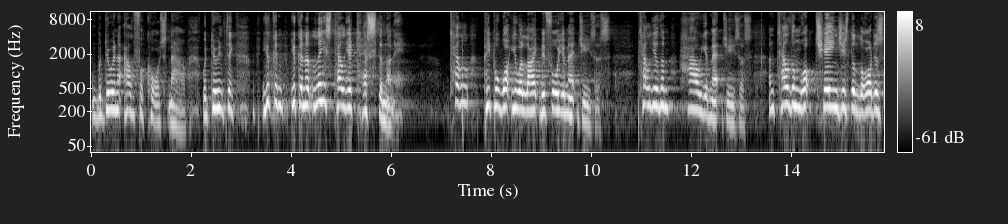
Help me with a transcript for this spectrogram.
And we're doing an alpha course now. We're doing things. You can, you can at least tell your testimony. Tell people what you were like before you met Jesus. Tell them how you met Jesus. And tell them what changes the Lord has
